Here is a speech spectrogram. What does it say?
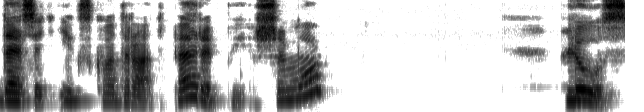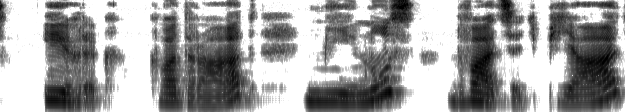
10х квадрат перепишемо, плюс y квадрат мінус 25х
